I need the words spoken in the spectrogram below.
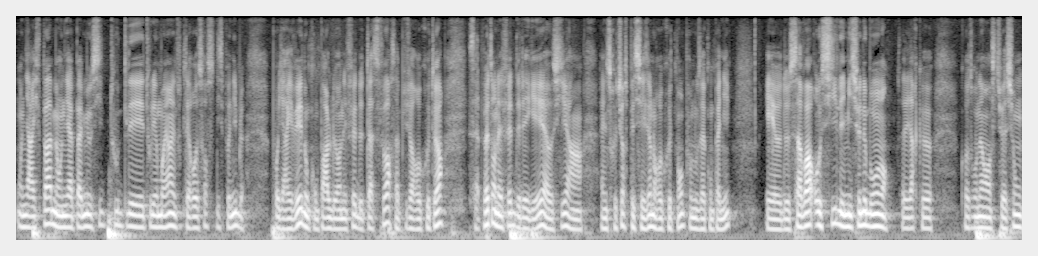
on n'y arrive pas, mais on n'y a pas mis aussi toutes les, tous les moyens et toutes les ressources disponibles pour y arriver. Donc on parle en effet de task force à plusieurs recruteurs. Ça peut être en effet de déléguer à aussi à, une structure spécialisée dans le recrutement pour nous accompagner et euh, de savoir aussi les missionner au bon moment. C'est-à-dire que quand on est en situation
